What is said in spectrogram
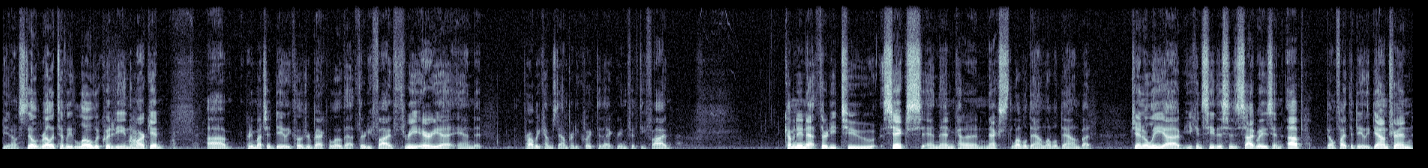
you know, still relatively low liquidity in the market. Uh, pretty much a daily closure back below that 35.3 area, and it probably comes down pretty quick to that green 55. Coming in at 32.6, and then kind of next level down, level down. But generally, uh, you can see this is sideways and up. don't fight the daily downtrend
